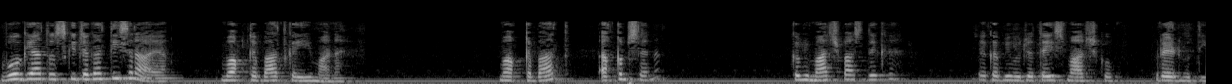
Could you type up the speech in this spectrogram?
وہ گیا تو اس کی جگہ تیسرا آیا۔ موقبات کا یہ مانا ہے۔ موقبات عقب سے نا؟ کبھی مارچ پاس دیکھا ہے؟ یا کبھی وہ جو تیئیس مارچ کو پریڈ ہوتی۔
